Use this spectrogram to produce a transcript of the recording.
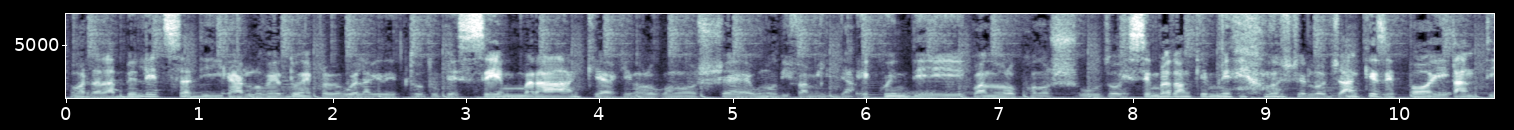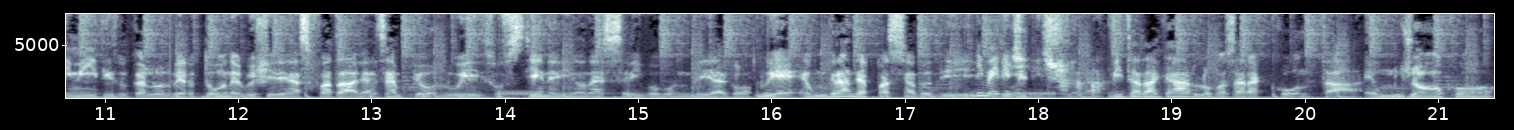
Guarda, la bellezza di Carlo Verdone è proprio quella che hai detto tu, che sembra anche a chi non lo conosce uno di famiglia. E quindi quando l'ho conosciuto è sembrato anche a me di conoscerlo già, anche se poi tanti miti su Carlo Verdone lui ci tiene a sfatare. Ad esempio, lui sostiene di non essere ipocondriaco. Lui è, è un grande appassionato di, Di medicina. Vita da Carlo cosa racconta? È un gioco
